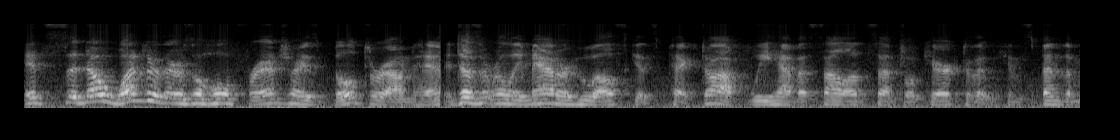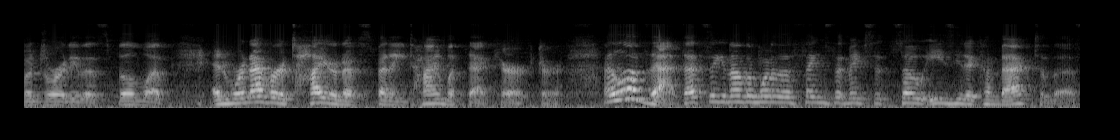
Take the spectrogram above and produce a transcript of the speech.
It's no wonder there's a whole franchise built around him. It doesn't really matter who else gets picked off. We have a solid central character that we can spend the majority of this film with, and we're never tired of spending time with that character. I love that. That's another one of the things that makes it so easy to come back to this.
